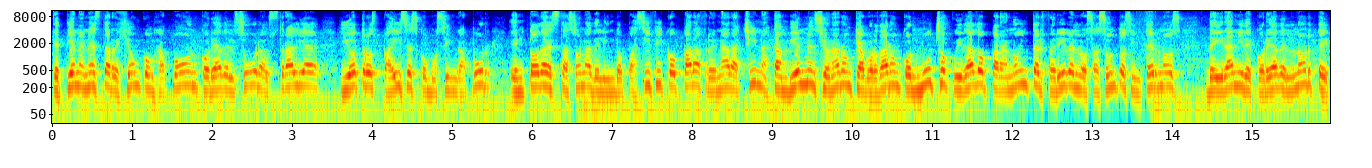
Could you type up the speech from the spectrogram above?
que tiene en esta región con Japón, Corea del Sur, Australia y otros países como Singapur en toda esta zona del Indo-Pacífico para frenar a China. También mencionaron que abordaron con mucho cuidado para no interferir en los asuntos internos de Irán y de Corea del Norte,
